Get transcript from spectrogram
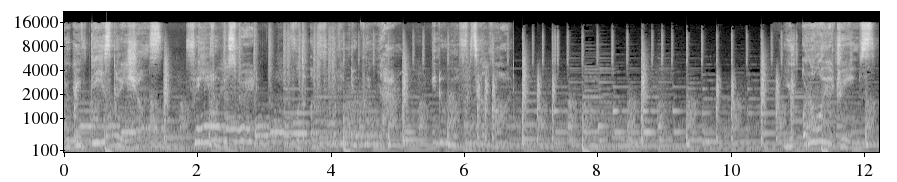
You give these creations freely to your spirit for the unfolding to bring them into your physical world. You allow your dreams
